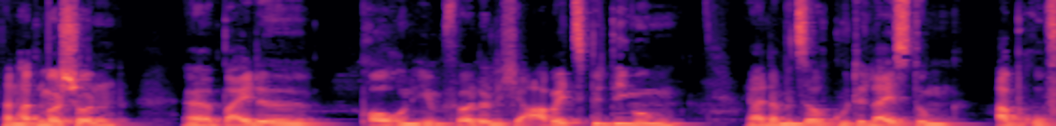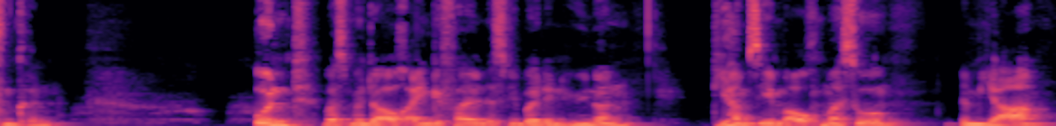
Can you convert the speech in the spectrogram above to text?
Dann hatten wir schon äh, beide brauchen eben förderliche Arbeitsbedingungen, ja, damit sie auch gute Leistungen abrufen können. Und was mir da auch eingefallen ist, wie bei den Hühnern, die haben es eben auch mal so im Jahr,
